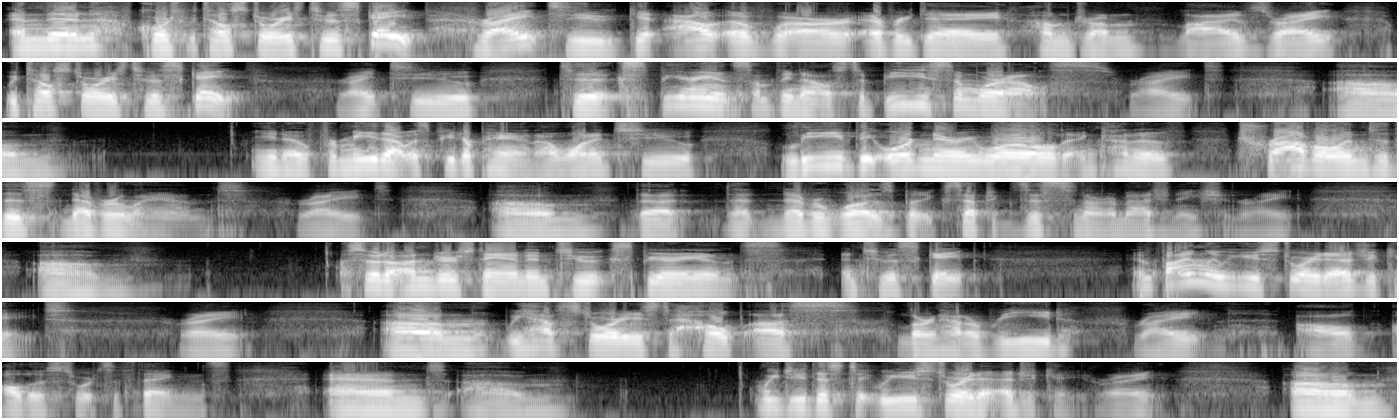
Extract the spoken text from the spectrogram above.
And then, of course, we tell stories to escape, right? To get out of our everyday humdrum lives, right? We tell stories to escape, right? To, to experience something else, to be somewhere else, right? Um, you know, for me, that was Peter Pan. I wanted to leave the ordinary world and kind of travel into this neverland, right? Um, that, that never was, but except exists in our imagination, right? Um, so to understand and to experience and to escape. And finally, we use story to educate, right? Um, we have stories to help us learn how to read, right? All, all those sorts of things. And um, we do this, to, we use story to educate, right? Um,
